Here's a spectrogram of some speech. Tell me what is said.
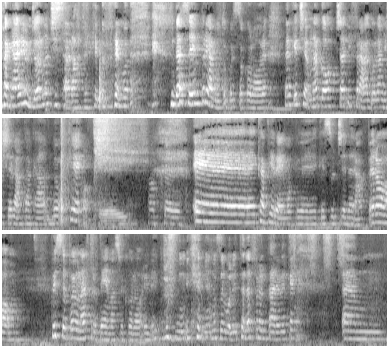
magari un giorno ci sarà perché dovremmo. Da sempre ha avuto questo colore perché c'è una goccia di fragola miscelata a caldo che Ok. Ok. e capiremo che, che succederà. Però questo è poi un altro tema sui colori dei profumi che andiamo se volete ad affrontare perché ehm,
